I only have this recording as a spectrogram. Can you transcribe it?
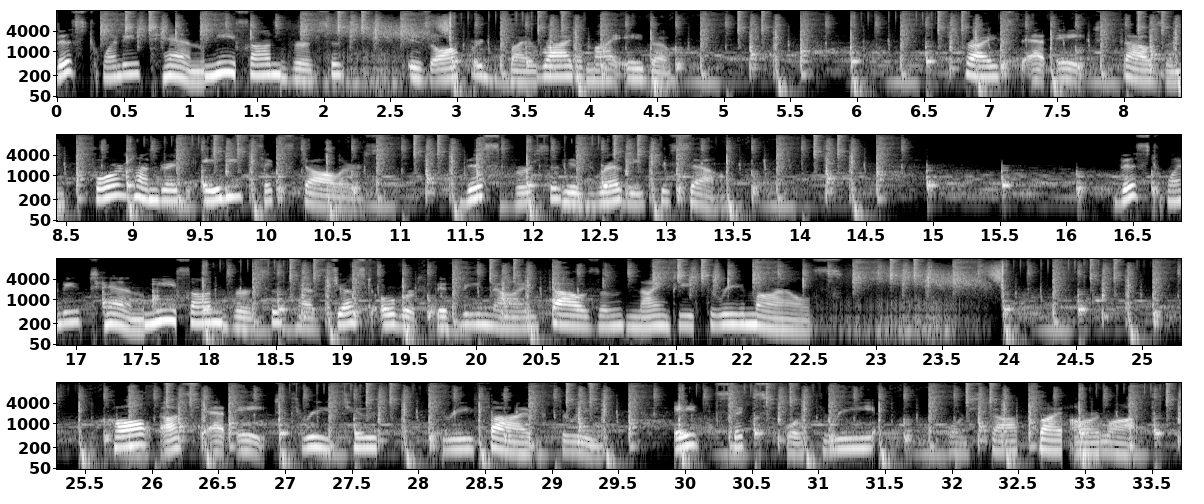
This 2010 Nissan Versa is offered by Ride My Auto. Priced at $8,486, this Versa is ready to sell. This 2010 Nissan Versa has just over 59,093 miles. Call us at 832-353-8643 or stop by our lot.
